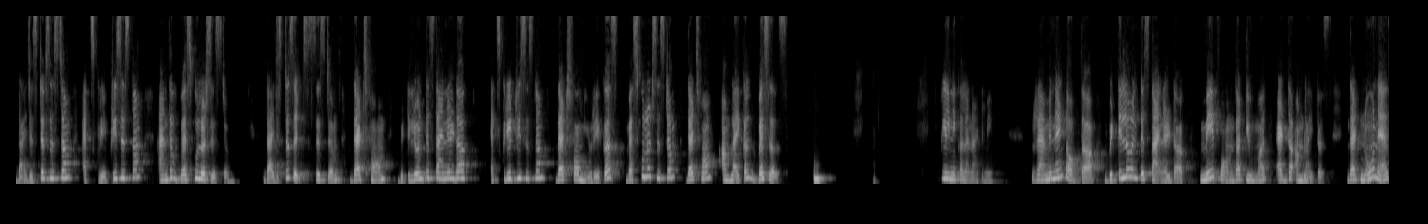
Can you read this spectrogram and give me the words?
digestive system excretory system and the vascular system digestive system that's form vitellointestinal duct, excretory system that's form urachus, vascular system that's form umbilical vessels. Clinical anatomy. Remnant of the vitellointestinal duct may form the tumor at the umbilicus that known as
